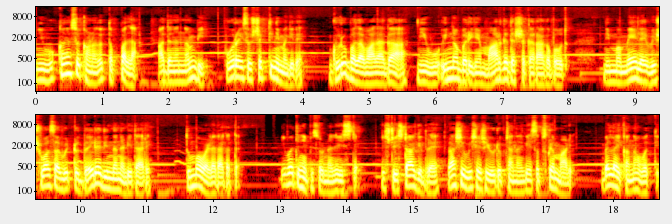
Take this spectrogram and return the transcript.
ನೀವು ಕನಸು ಕಾಣೋದು ತಪ್ಪಲ್ಲ. ಅದನ್ನು ನಂಬಿ ಪೂರೈಸುವ ಶಕ್ತಿ ನಿಮಗಿದೆ. ಗುರು ಬಲವಾದಾಗ ನೀವು ಇನ್ನೊಬ್ಬರಿಗೆ ಮಾರ್ಗದರ್ಶಕರಾಗಬಹುದು. ನಿಮ್ಮ ಮೇಲೆ ವಿಶ್ವಾಸವಿಟ್ಟು ಧೈರ್ಯದಿಂದ ನಡೀತಾರೆ. ತುಂಬ ಒಳ್ಳೆಯದಾಗತ್ತೆ. ಇವತ್ತಿನ ಎಪಿಸೋಡ್ನಲ್ಲಿ ಇಷ್ಟೇ. ಇಷ್ಟು ಇಷ್ಟ ಆಗಿದ್ದರೆ ರಾಶಿ ವಿಶೇಷ ಯೂಟ್ಯೂಬ್ ಚಾನಲ್ಗೆ ಸಬ್ಸ್ಕ್ರೈಬ್ ಮಾಡಿ. ಬೆಲ್ ಐಕನ್ನು ಒತ್ತಿ.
